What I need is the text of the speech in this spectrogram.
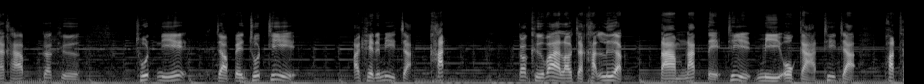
นะครับก็คือชุดนี้จะเป็นชุดที่ Academy จะคัด ก็คือว่าเราจะคัดเลือกตามนักเตะที่มีโอกาสที่จะพัฒ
